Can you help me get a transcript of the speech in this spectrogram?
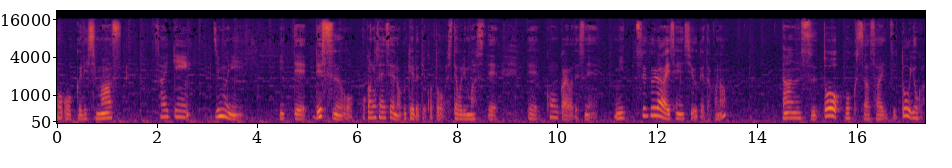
をお送りします。最近ジムに行ってレッスンを他の先生の受けるということをしておりまして、えー、今回はですね3つぐらい先週受けたかな。ダンスとボクササイズとヨガ。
